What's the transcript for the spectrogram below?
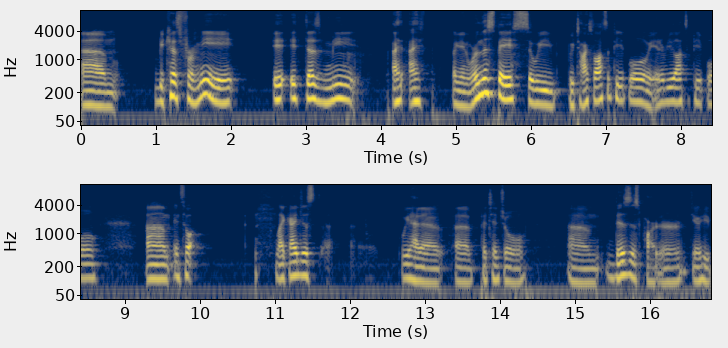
Um, because for me, it, it does me. I, I again, we're in this space, so we we talk to lots of people, we interview lots of people, um, and so like I just we had a, a potential um, business partner. You know, he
